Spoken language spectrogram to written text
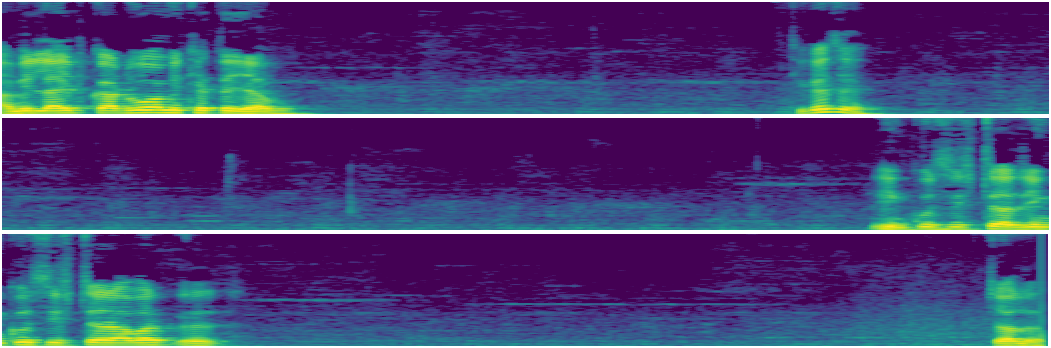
আমি লাইভ কাটবো, আমি খেতে যাব। ঠিক আছে? রিঙ্কু সিস্টার রিঙ্কু সিস্টার আবার চলো।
